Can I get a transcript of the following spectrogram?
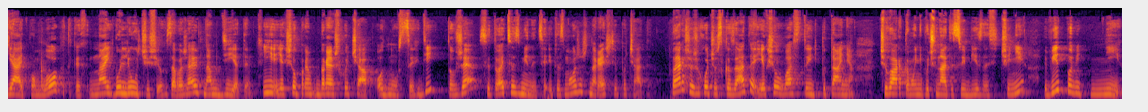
п'ять помилок, таких найболючіших, заважають нам діяти. І якщо прибереш хоча б одну з цих дій, то вже ситуація зміниться, і ти зможеш нарешті почати. Перше, що хочу сказати, якщо у вас стоїть питання, чи варто мені починати свій бізнес чи ні, відповідь ні.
